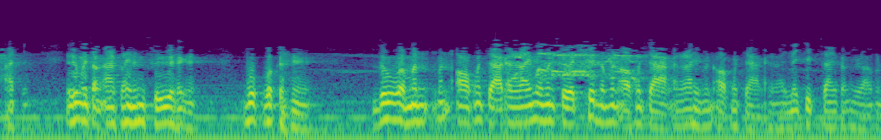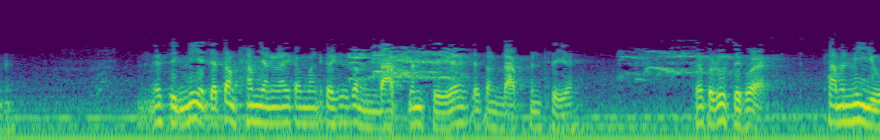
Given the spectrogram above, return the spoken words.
ใครหรือไม่ต้องอ่านในหนังสืออะไรบุกบุกดูว่ามันมันออกมาจากอะไร เมื่อมันเกิดขึ้นมันออกมาจากอะไร มันออกมาจากอะไร ในจิตใจของเราแล้วสิ่งนี้จะต้องทำอย่างไรกับมันก็จะต้องดับมันเสีย จะต้องดับมันเสีย แล้วก็รู้สึกว่า ถ้ามันมีอยู่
